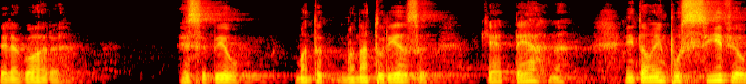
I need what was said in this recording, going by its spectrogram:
Ele agora recebeu uma, natureza que é eterna. Então é impossível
